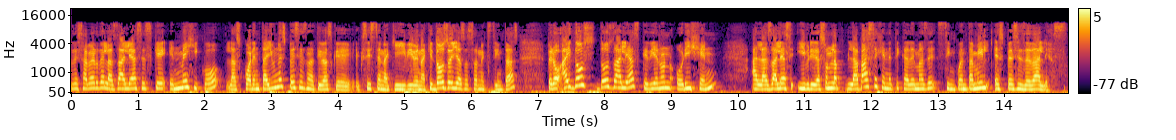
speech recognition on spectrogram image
de, saber de las dalias es que en México, las 41 especies nativas que existen aquí y viven aquí, dos de ellas están extintas, pero hay dos, dos dalias que dieron origen a las dalias híbridas. Son la, la base genética de más de 50.000 especies de dalias.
